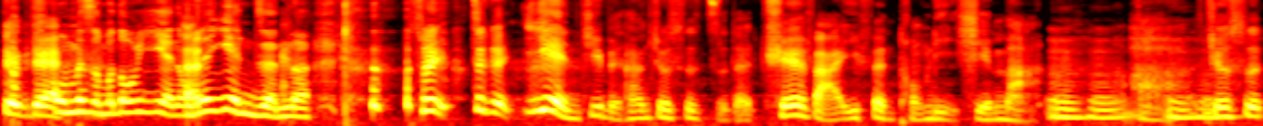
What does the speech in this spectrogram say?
对不对？我们什么都厌，我们厌人了。所以这个厌基本上就是指的缺乏一份同理心嘛。嗯哼，啊，就是。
